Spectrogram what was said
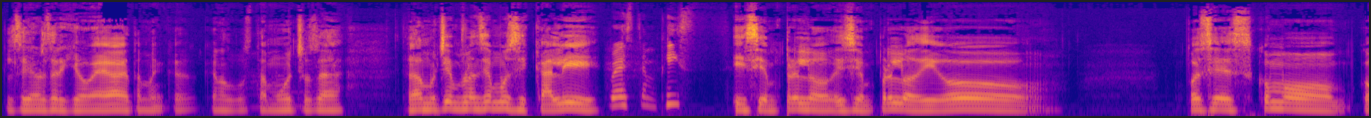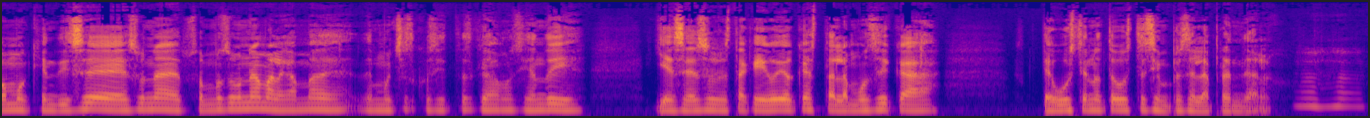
el señor Sergio Vega también que, que nos gusta mucho, o sea, tenemos mucha influencia musical y, Rest in peace. y siempre lo, y siempre lo digo, pues es como, como quien dice, es una, somos una amalgama de, de muchas cositas que vamos haciendo y, y es eso, hasta que digo yo que hasta la música, te guste o no te guste, siempre se le aprende algo. Ujú.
